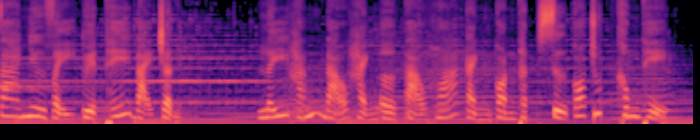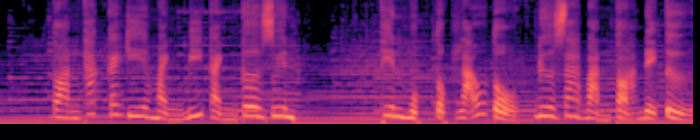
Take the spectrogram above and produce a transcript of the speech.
ra như vậy tuyệt thế đại trận. Lấy hắn đảo hạnh ở tạo hóa cảnh còn thật sự có chút không thể. Toàn thác cái kia mảnh bí cảnh cơ duyên. Thiên mục tộc lão tổ đưa ra bản tỏa đệ tử,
